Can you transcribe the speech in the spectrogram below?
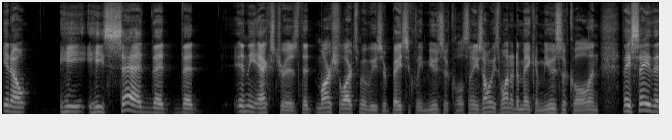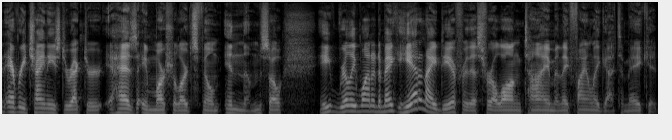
you know, he he said that that in the extras that martial arts movies are basically musicals, and he's always wanted to make a musical. And they say that every Chinese director has a martial arts film in them. So he really wanted to make. He had an idea for this for a long time, and they finally got to make it.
